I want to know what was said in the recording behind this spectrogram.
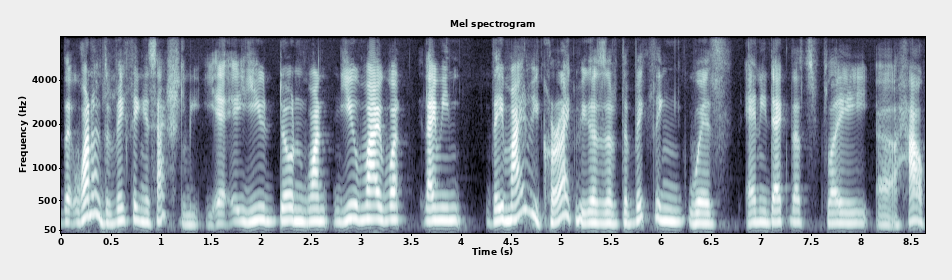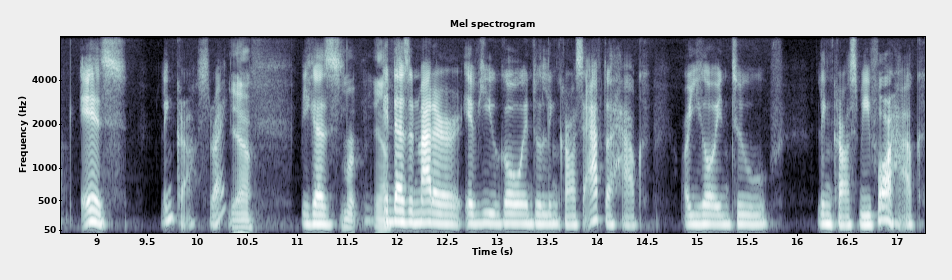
the, one of the big thing is actually you don't want you might want. I mean, they might be correct because of the big thing with any deck that's play uh, Hulk is Linkross, right? yeah, Because yeah. it doesn't matter if you go into Linkross after Hulk or you go into Linkross before Hulk.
